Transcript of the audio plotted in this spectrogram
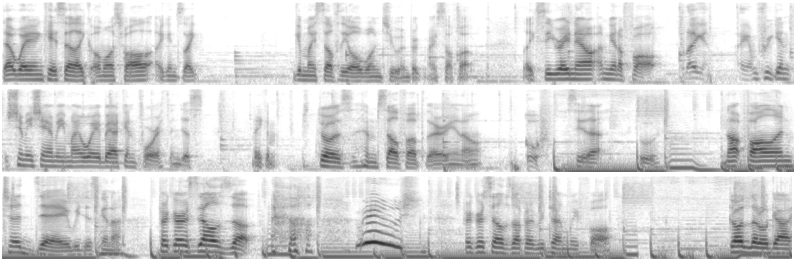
That way, in case I like almost fall, I can just like give myself the old one too and pick myself up. Like, see, right now I'm gonna fall, but I can, I can freaking shimmy shammy my way back and forth and just make him throws himself up there, you know. Oof, see that? Ooh, not falling today. We just gonna pick ourselves up. Whoosh! Pick ourselves up every time we fall. Go, little guy.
